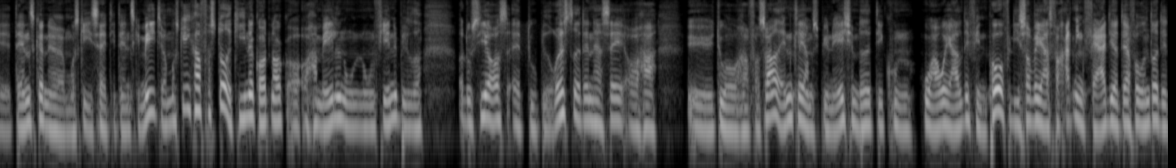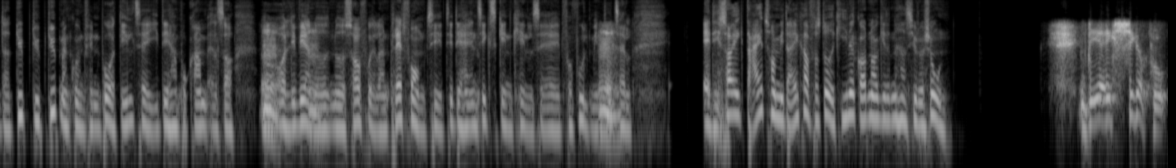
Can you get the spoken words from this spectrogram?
øh, danskerne, måske især de danske medier, måske ikke har forstået Kina godt nok og, og har malet nogle, nogle fjendebilleder. Og du siger også, at du er blevet rystet af den her sag, og har, øh, du har forsvaret anklager om spionage med, at det kunne Huawei aldrig finde på, fordi så var jeres forretning færdig, og derfor undrer det dig dybt, dybt, dybt, man kunne finde på at deltage i det her program, altså mm. og, og levere mm. noget, noget software eller en platform til, til det her ansigtsgenkendelse af et forfulgt mindretal. Mm. Er det så ikke dig, Tommy, der ikke har forstået Kina godt nok i den her situation? Det er jeg ikke sikker på.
